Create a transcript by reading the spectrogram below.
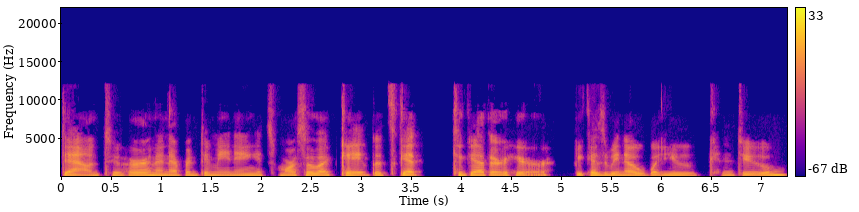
down to her and they're never demeaning. It's more so like, okay, let's get together here because we know what you can do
